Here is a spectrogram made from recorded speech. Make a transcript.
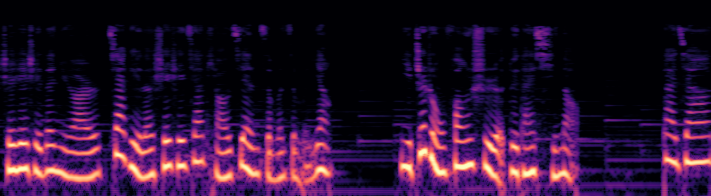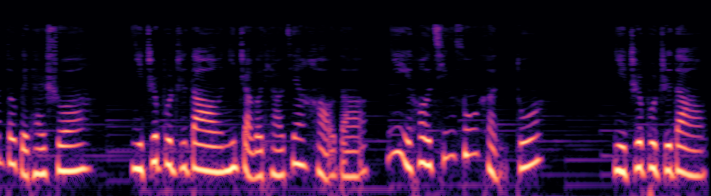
谁谁谁的女儿嫁给了谁谁家，条件怎么怎么样，以这种方式对他洗脑。大家都给他说：“你知不知道，你找个条件好的，你以后轻松很多。”你知不知道，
